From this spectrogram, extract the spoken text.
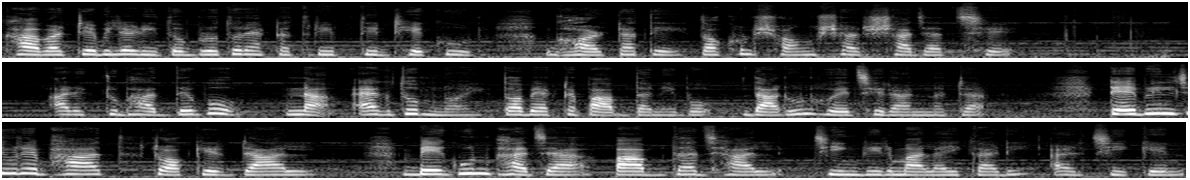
খাবার টেবিলে ঋতব্রতর একটা তৃপ্তির ঢেকুর ঘরটাতে তখন সংসার সাজাচ্ছে। আর একটু ভাত দেব? না, একদম নয়, তবে একটা পাবদা নেব। দারুণ হয়েছে রান্নাটা। টেবিল জুড়ে ভাত, টকের ডাল, বেগুন ভাজা, পাবদা ঝাল, চিংড়ির মালাইকারি আর চিকেন।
